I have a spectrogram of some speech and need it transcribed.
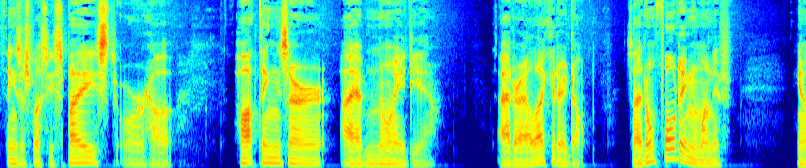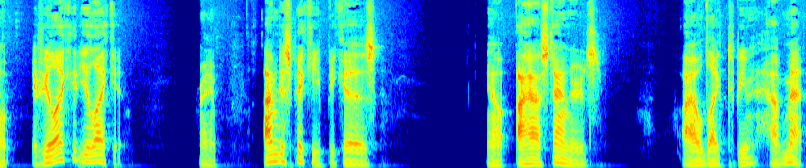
things are supposed to be spiced or how hot things are. I have no idea. Either I like it or I don't. So I don't fault anyone if you know if you like it, you like it, right? I'm just picky because you know I have standards I would like to be have met,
